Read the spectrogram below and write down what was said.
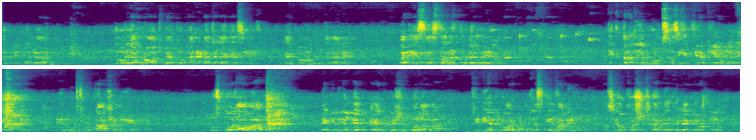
ਤਕਰੀਬਨ 2009 ਚ ਮੈਂ ਤੋਂ ਕੈਨੇਡਾ ਚਲਾ ਗਿਆ ਸੀ ਦੇਖੋ ਉਹਦੇ ਤੇ ਰਹਿ ਰਹੇ ਪਰ ਇਸ ਸੰਸਥਾ ਨਾਲ ਜੁੜੇ ਹੋਏ ਹਾਂ ਇੱਕ ਤਰ੍ਹਾਂ ਦੀ ਰੂਟਸ ਅਸੀਂ ਇੱਥੇ ਰੱਖੀਆਂ ਹੋਈਆਂ ਨੇ ਆਪਣੇ ਇਹ ਰੂਟਸ ਨੂੰ ਨਾ ਛੱਡੀਏ ਉਸ ਤੋਂ ਇਲਾਵਾ ਟੈਕਨੀਕਲ ਐਜੂਕੇਸ਼ਨ ਤੋਂ ਇਲਾਵਾ ਜਿਹੜੀਆਂ ਵੀ ਗਵਰਨਮੈਂਟ ਦੀਆਂ ਸਕੀਮਾਂ ਨੇ ਅਸੀਂ ਉਹ ਕੋਸ਼ਿਸ਼ ਕਰਦੇ ਇੱਥੇ ਲੈ ਕੇ ਆਉਂਦੇ ਹਾਂ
